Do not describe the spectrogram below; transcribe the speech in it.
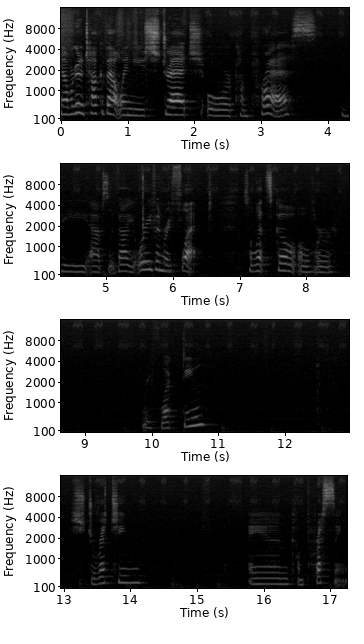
Now we're going to talk about when you stretch or compress the absolute value, or even reflect. So let's go over reflecting, stretching, and compressing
